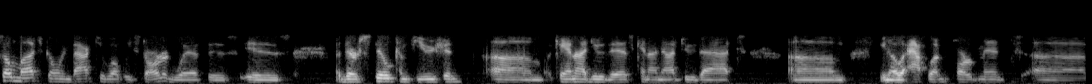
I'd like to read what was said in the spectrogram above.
so much going back to what we started with is is there's still confusion. Um, can I do this? Can I not do that? Um, you know, athletic department uh,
